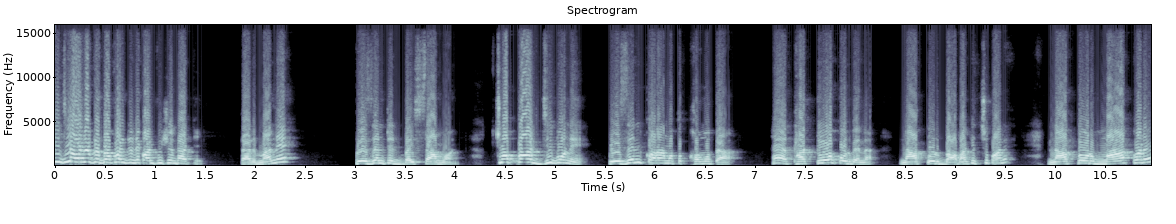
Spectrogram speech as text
নিজে অর্ডার করি, তখন এটা কনফিউশন থাকে। তার মানে প্রেজেন্টেড বাই সামওয়ান চোপার জীবনে প্রেজেন্ট করার মতো ক্ষমতা হ্যাঁ থাকলেও করবে না। না তোর বাবা কিছু করে, না তোর মা করে,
